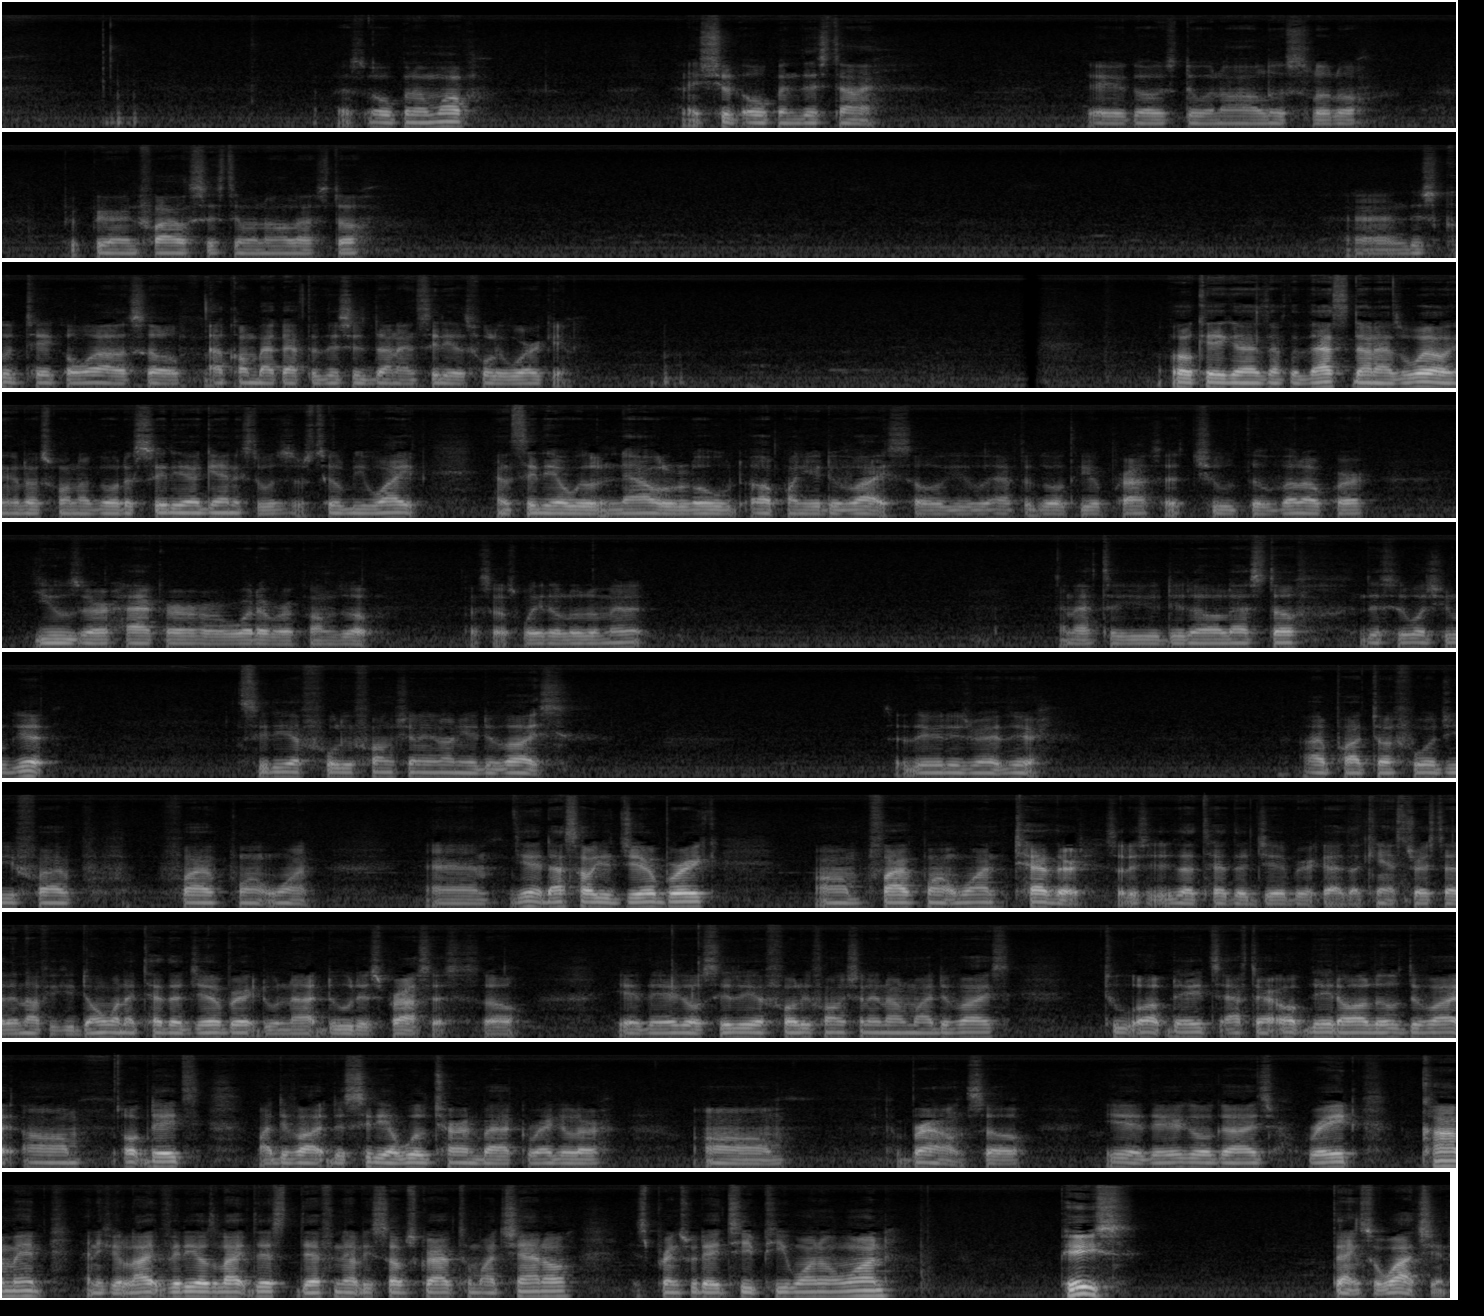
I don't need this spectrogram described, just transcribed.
let's open them up. And it should open this time. There it goes, doing all this little preparing file system and all that stuff. And this could take a while so I'll come back after this is done and Cydia is fully working. Okay guys after that's done as well you just want to go to Cydia again it will still be white and Cydia will now load up on your device so you have to go through your process choose developer user hacker or whatever comes up. Let's just wait a little minute. And after you did all that stuff this is what you'll get. Cydia fully functioning on your device. So there it is right there. iPod Touch 4G 5 5.1 and yeah that's how you jailbreak um, 5.1 tethered. So this is a tethered jailbreak guys. I can't stress that enough. If you don't want a tethered jailbreak do not do this process. So yeah there you go Cydia fully functioning on my device two updates. After I update all those device um, updates, my device the Cydia I will turn back regular um, brown. So yeah, there you go, guys. Rate, comment, and if you like videos like this, definitely subscribe to my channel. It's Prince with ATP 101. Peace. Thanks for watching.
